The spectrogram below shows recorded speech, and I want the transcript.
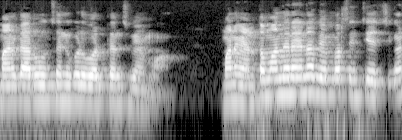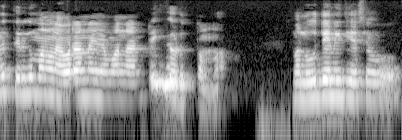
మనకు ఆ రూల్స్ అన్ని కూడా వర్తించవేమో మనం ఎంతమందినైనా విమర్శించవచ్చు కానీ తిరిగి మనల్ని ఎవరైనా ఏమన్నా అంటే ఏడుస్తాం మరి నువ్వు దేనికి చేసావు?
